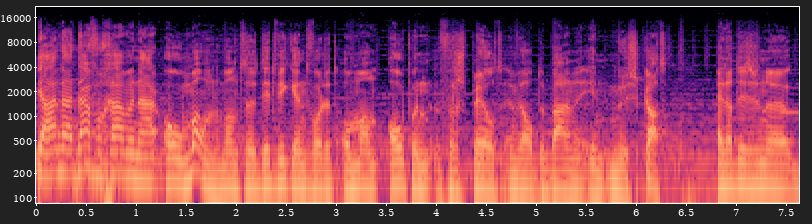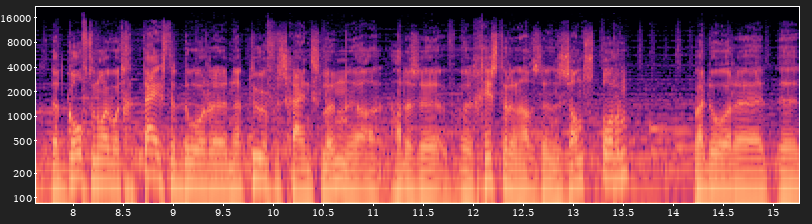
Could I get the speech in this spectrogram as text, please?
Ja, nou, daarvoor gaan we naar Oman. Want eh, dit weekend wordt het Oman Open verspeeld. En wel op de banen in Muscat. En dat, is een, eh, dat golftoernooi wordt geteisterd door eh, natuurverschijnselen. Hadden ze, gisteren hadden ze een zandstorm. Waardoor de,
